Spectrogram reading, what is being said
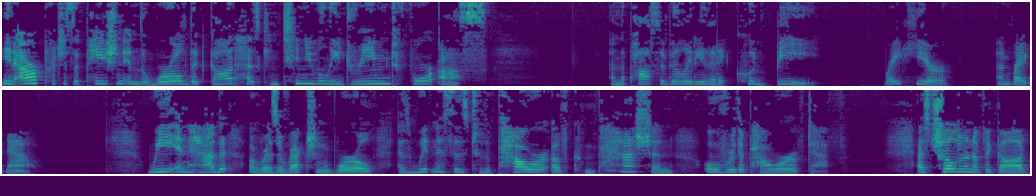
in our participation in the world that God has continually dreamed for us, and the possibility that it could be right here and right now. We inhabit a resurrection world as witnesses to the power of compassion over the power of death. As children of the God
